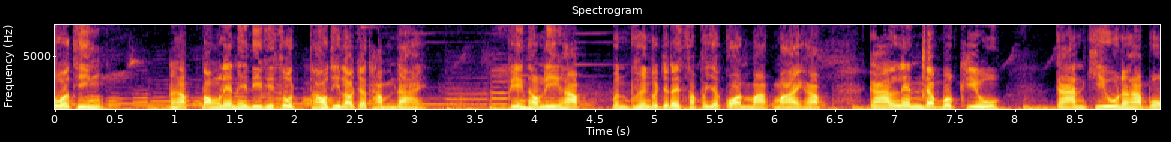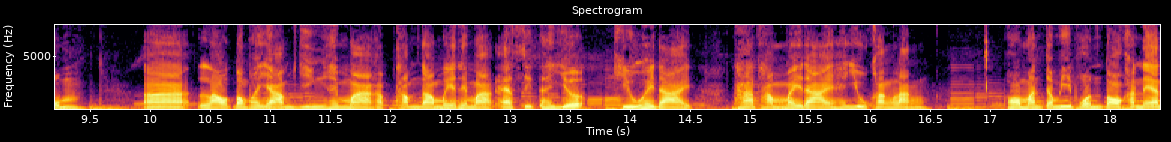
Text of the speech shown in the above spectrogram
ตัวทิ้งนะครับ ต้องเล่นให้ดีที่สุดเท่าที่เราจะทำได้ เพียงเท่านี้ครับเพื่อนๆก็จะได้ทรัพยากรมากมายครับ การเล่นดับเบิลคิวการคิวนะครับผม อ่าเราต้องพยายามยิงให้มากครับทำดาเมจให้มากแอสซิสให้เยอะคิวให้ได้ ถ้าทำไม่ได้ให้อยู่ข้างหลัง เพราะมันจะมีผลต่อคะแนน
